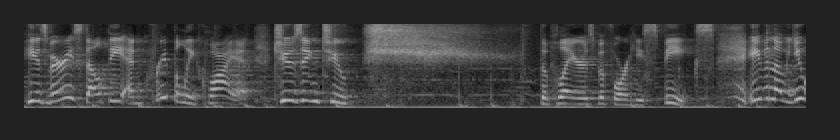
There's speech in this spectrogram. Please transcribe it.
He is very stealthy and creepily quiet, choosing to shh the players before he speaks. Even though you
